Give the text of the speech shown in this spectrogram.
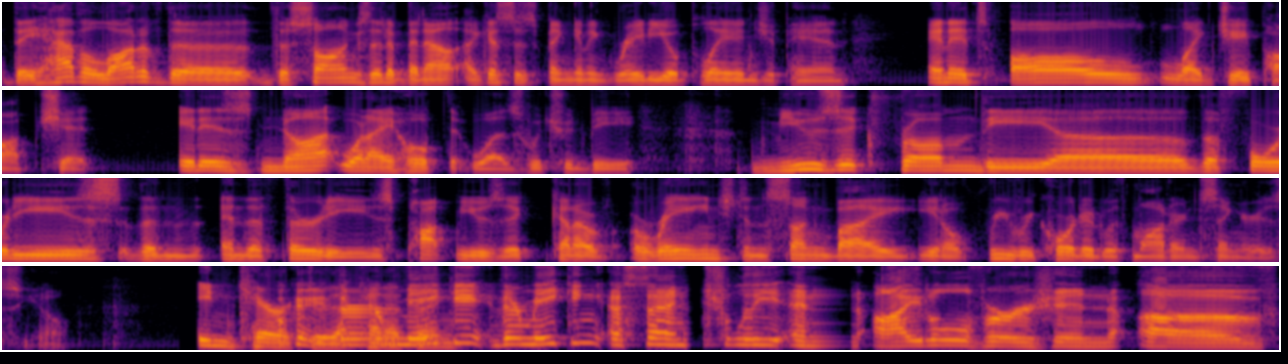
they have a lot of the the songs that have been out. I guess it's been getting radio play in Japan, and it's all like J-pop shit. It is not what I hoped it was, which would be music from the uh, the 40s the, and the 30s, pop music, kind of arranged and sung by you know re-recorded with modern singers, you know, in character, Okay, that they're kind of making thing. they're making essentially an idol version of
